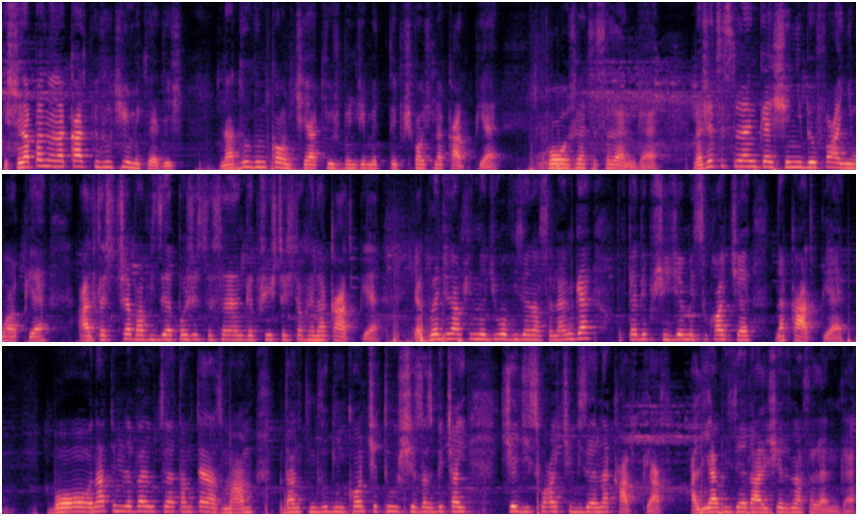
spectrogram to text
Jeszcze na pewno na karpie wrócimy kiedyś. Na drugim koncie, jak już będziemy tutaj przychodzić na karpie, po rzece Selengę. Na rzece Selengę się niby fajnie łapie, ale też trzeba, widzę, po rzece Selengę przyjść też trochę na karpie. Jak będzie nam się nudziło, widzę, na Selengę, to wtedy przyjdziemy, słuchajcie, na karpie. Bo na tym levelu, co ja tam teraz mam, na tamtym drugim koncie, to już się zazwyczaj siedzi, słuchajcie, widzę na karpiach. Ale ja widzę dalej siedzę na Selengę.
